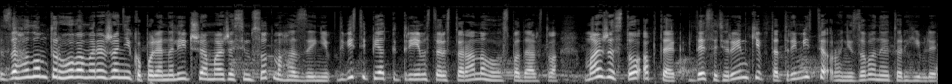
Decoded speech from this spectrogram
Загалом торгова мережа Нікополя налічує майже 700 магазинів, 205 підприємств ресторанного господарства, майже 100 аптек, 10 ринків та 3 місця організованої торгівлі,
